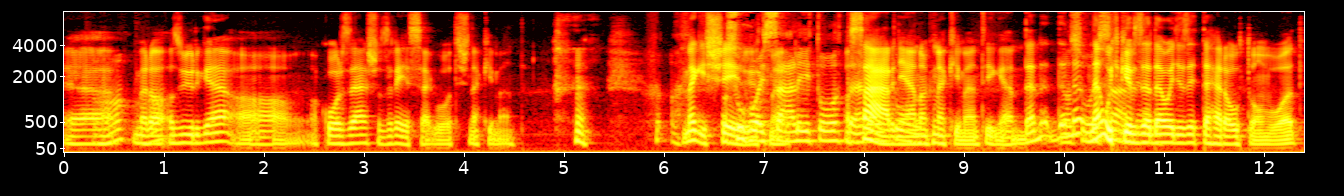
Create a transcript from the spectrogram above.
Aha, aha, mert aha. aha. az űrge, a, a korzás, az részeg volt, és neki ment. Meg is A sérült, szuhoj mert szállító. a szárnyának neki ment, igen. De, de, de A ne, szuhoj ne úgy képzeld el, hogy ez egy teherautón volt,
